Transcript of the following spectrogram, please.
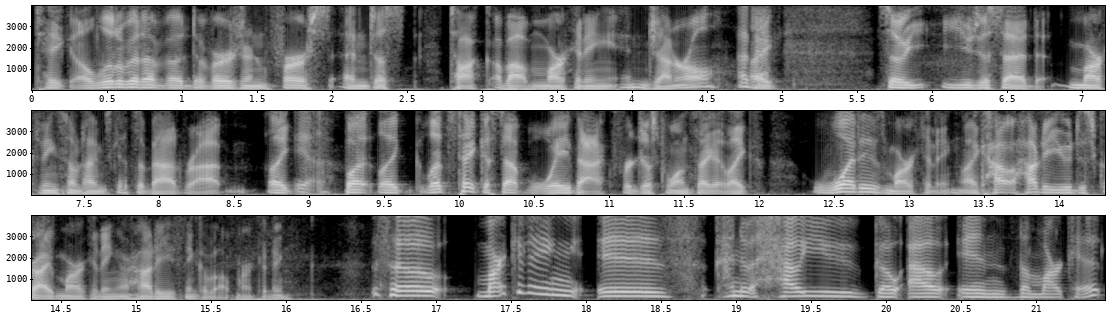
take a little bit of a diversion first and just talk about marketing in general. Okay. Like so you just said marketing sometimes gets a bad rap. Like Yeah. but like let's take a step way back for just one second. Like what is marketing? Like how how do you describe marketing or how do you think about marketing? So, marketing is kind of how you go out in the market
